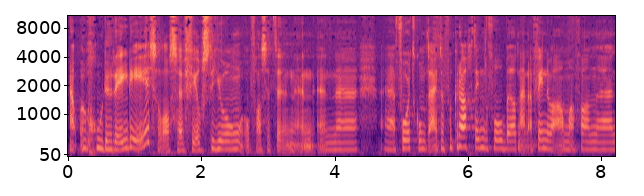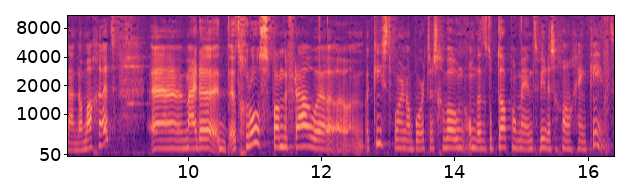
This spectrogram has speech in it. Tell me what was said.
nou, een goede reden is. Zoals eh, veel te jong of als het een, een, een, eh, voortkomt uit een verkrachting bijvoorbeeld. Nou, dan vinden we allemaal van, nou, dan mag het. Eh, maar de, het gros van de vrouwen kiest voor een abortus gewoon omdat het op dat moment willen ze gewoon geen kind.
